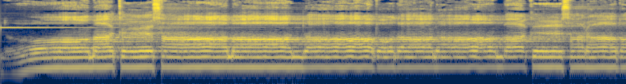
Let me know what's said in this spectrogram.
ノマクサマンダボダナンバクサラバ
